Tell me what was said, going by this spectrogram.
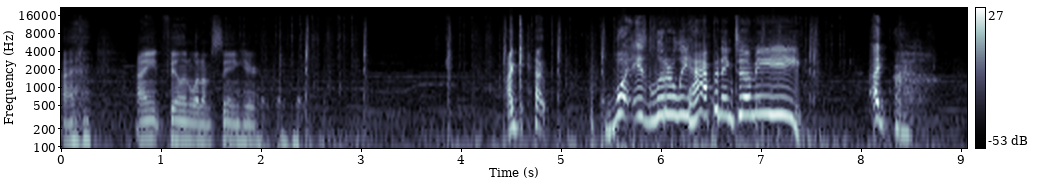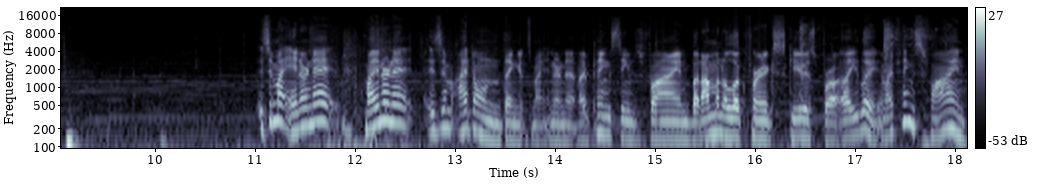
I, I ain't feeling what I'm seeing here. I can't. Uh, what is literally happening to me? I. Is it my internet? My internet is. I don't think it's my internet. My ping seems fine, but I'm gonna look for an excuse, bro. Like, look, my ping's fine.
